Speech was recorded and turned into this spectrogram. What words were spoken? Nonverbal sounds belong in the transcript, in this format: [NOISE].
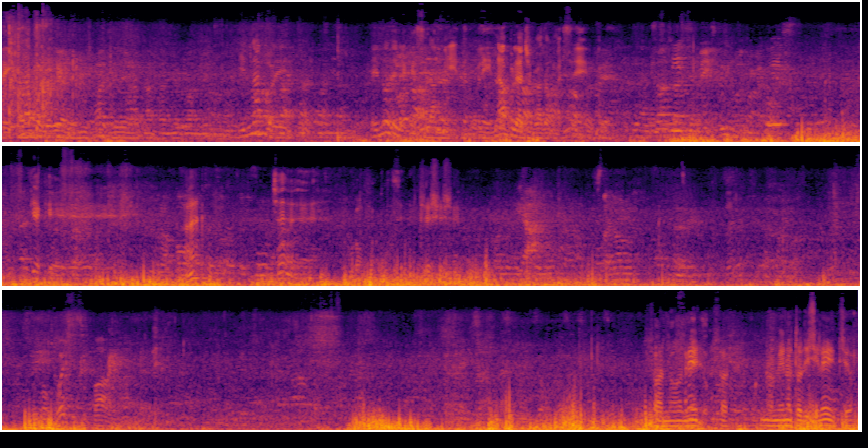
Napoli, il Napoli, il Napoli è inutile che si lamenta, perché il Napoli ha giocato come sempre. Chi è che... Eh? C'è Conforti, sì. Sì, sì, sì. Con questi si parla. Fanno un, un minuto di silenzio.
